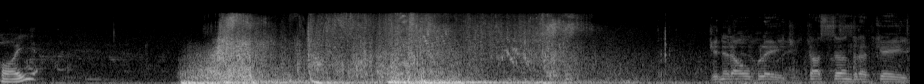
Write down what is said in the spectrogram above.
Olha. General Blade, Cassandra Cage.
